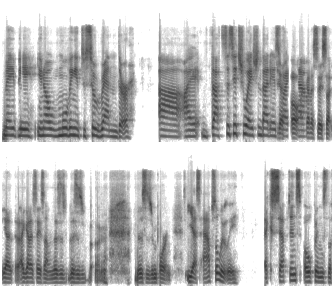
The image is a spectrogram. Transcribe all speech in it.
maybe you know moving into surrender uh, I that's the situation that is yeah. right oh, now. I gotta say something. Yeah, I gotta say something. This is this is uh, this is important. Yes, absolutely. Acceptance opens the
